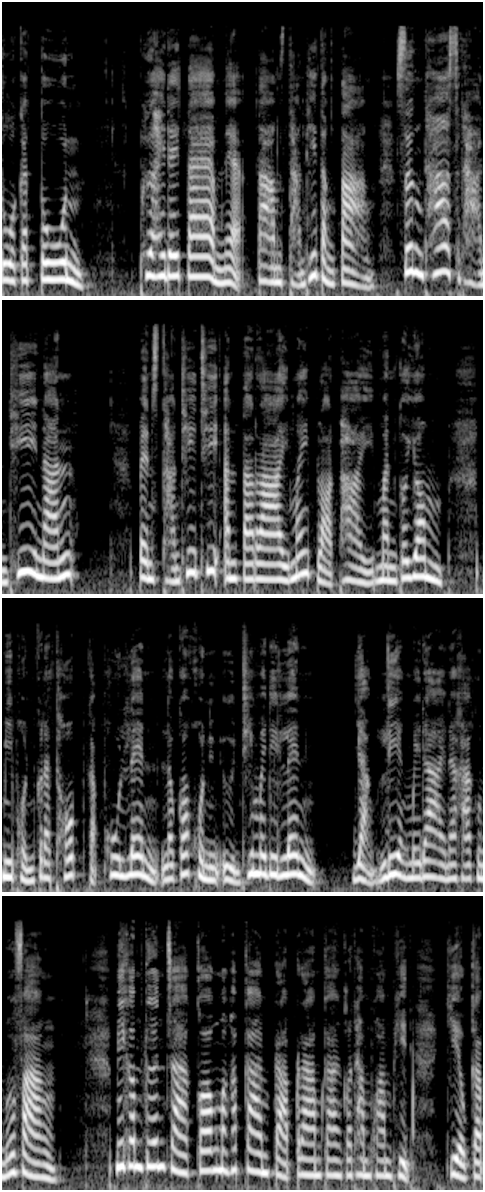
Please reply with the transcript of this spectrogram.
ตัวการ์ตูน เพื่อให้ได้แต้มเนี่ยตามสถานที่ต่างๆ ซึ่งถ้าสถานที่นั้น เป็นสถานที่ที่อันตรายไม่ปลอดภัย มันก็ย่อมมีผลกระทบกับผู้เล่น แล้วก็คนอื่นๆ ที่ไม่ได้เล่นอย่างเลี่ยงไม่ได้นะคะ คุณผู้ฟัง มีคำเตือนจากกองบังคับการปราบปรามการกระทำความผิด เกี่ยวกับ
